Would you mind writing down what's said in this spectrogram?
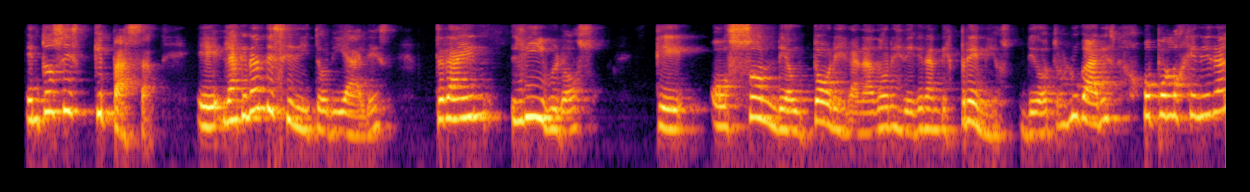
Entonces, ¿qué pasa? Eh, las grandes editoriales traen libros que o son de autores ganadores de grandes premios de otros lugares, o por lo general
